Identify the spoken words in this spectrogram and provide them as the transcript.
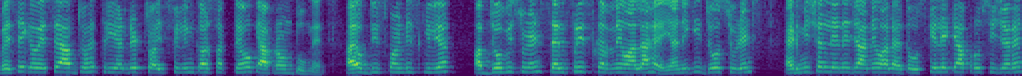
वैसे के वैसे आप जो है 300 चॉइस फिलिंग कर सकते हो कैपराउंड टू में। I hope this point is clear अब जो भी स्टूडेंट सेल्फ रिस्क करने वाला है, यानी कि जो स्टूडेंट्स एडमिशन लेने जाने वाला है तो उसके लिए क्या प्रोसीजर है?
